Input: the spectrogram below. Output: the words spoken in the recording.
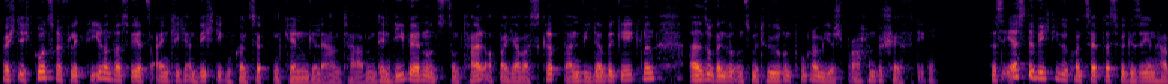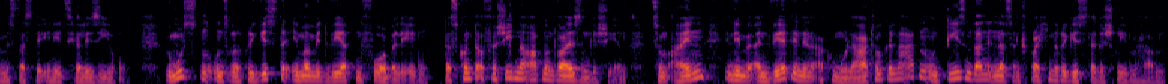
möchte ich kurz reflektieren, was wir jetzt eigentlich an wichtigen Konzepten kennengelernt haben, denn die werden uns zum Teil auch bei JavaScript dann wieder begegnen, also wenn wir uns mit höheren Programmiersprachen beschäftigen. Das erste wichtige Konzept, das wir gesehen haben, ist das der Initialisierung. Wir mussten unsere Register immer mit Werten vorbelegen. Das konnte auf verschiedene Arten und Weisen geschehen. Zum einen, indem wir einen Wert in den Akkumulator geladen und diesen dann in das entsprechende Register geschrieben haben.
